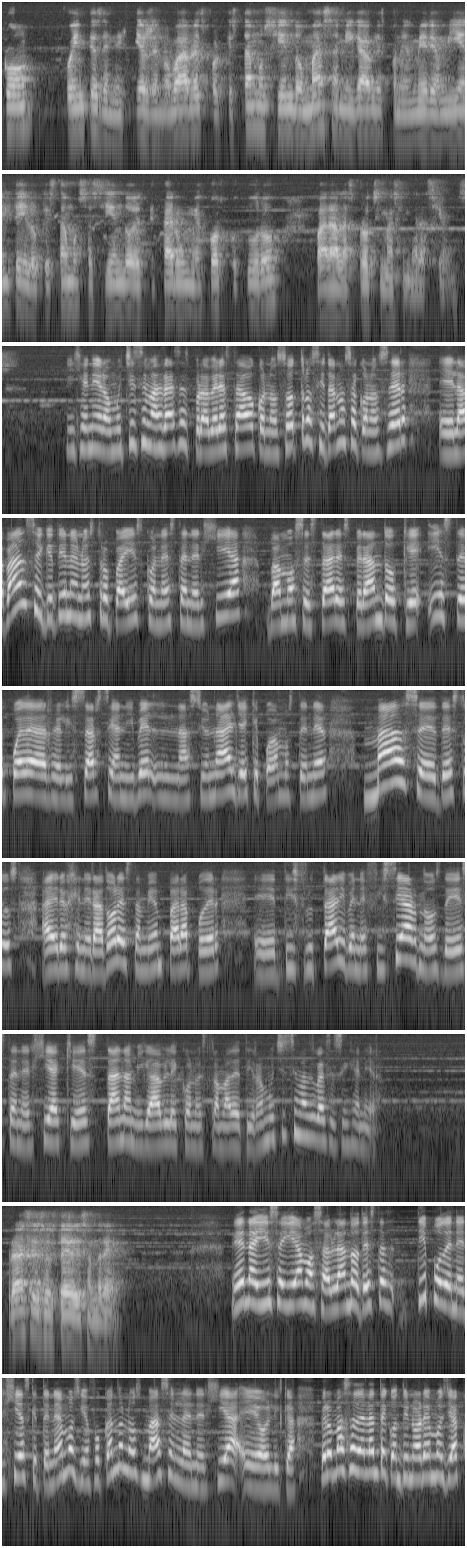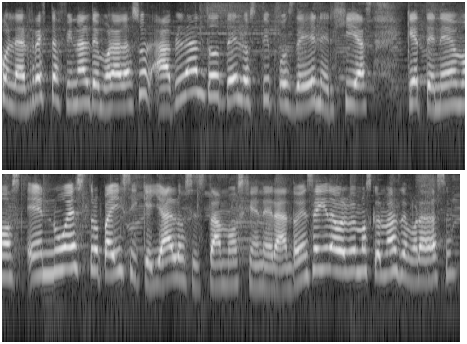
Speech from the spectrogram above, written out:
con fuentes de energías renovables porque estamos siendo más amigables con el medio ambiente y lo que estamos haciendo es dejar un mejor futuro para las próximas generaciones. Ingeniero, muchísimas gracias por haber estado con nosotros y darnos a conocer el avance que tiene nuestro país con esta energía. Vamos a estar esperando que este pueda realizarse a nivel nacional ya que podamos tener más eh, de estos aerogeneradores también para poder eh, disfrutar y beneficiarnos de esta energía que es tan amigable con nuestra madre tierra. Muchísimas gracias, ingeniero. Gracias a ustedes, Andrea. Bien, ahí seguíamos hablando de este tipo de energías que tenemos y enfocándonos más en la energía eólica. Pero más adelante continuaremos ya con la recta final de Morada Azul, hablando de los tipos de energías que tenemos en nuestro país y que ya los estamos generando. Enseguida volvemos con más de Morada Azul.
